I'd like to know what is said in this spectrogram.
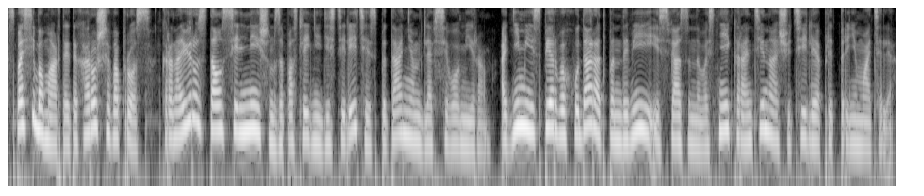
Спасибо, Марта, это хороший вопрос. Коронавирус стал сильнейшим за последние десятилетия испытанием для всего мира. Одними из первых ударов от пандемии и связанного с ней карантина ощутили предприниматели.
